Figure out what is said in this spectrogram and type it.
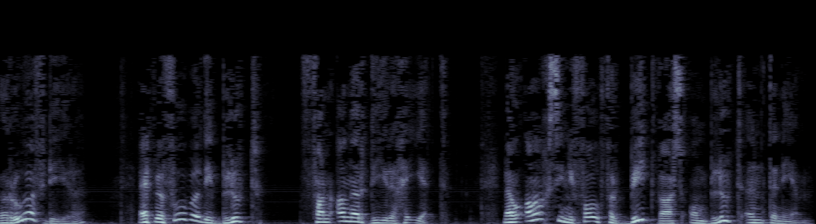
Roofdiere het byvoorbeeld die bloed van ander diere geëet. Nou aangesien die volk verbied was om bloed in te neem,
